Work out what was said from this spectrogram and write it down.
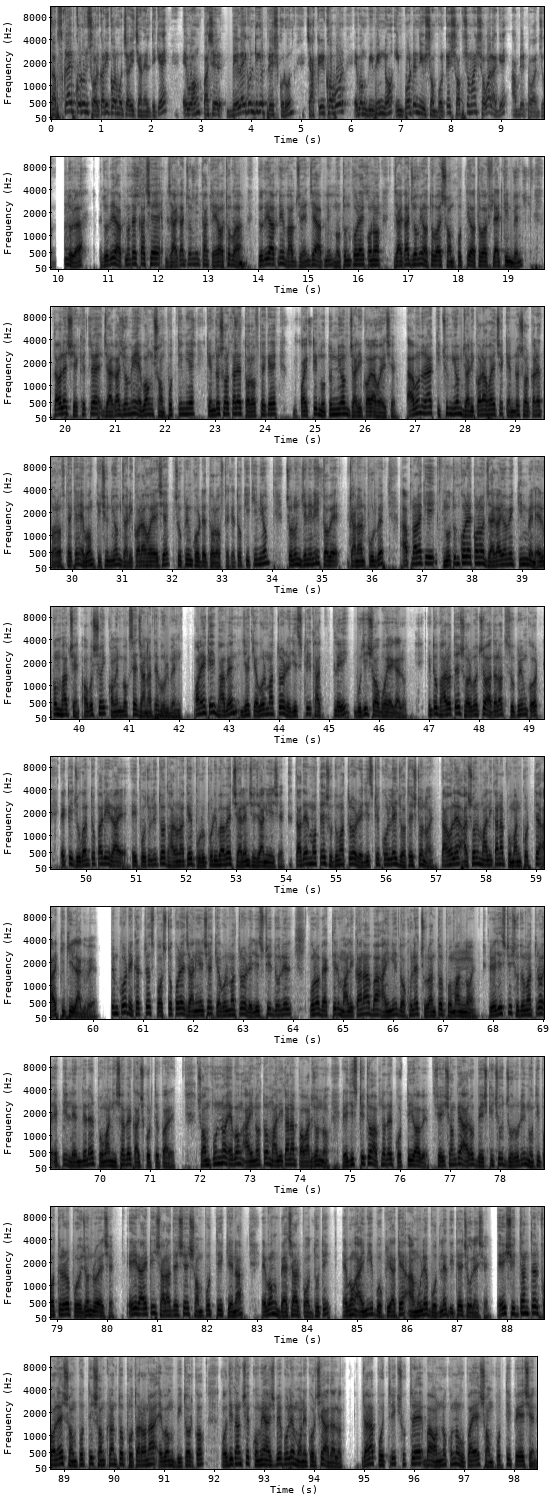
Subscribe করুন সরকারি কর্মচারী চ্যানেলটিকে এবং পাশের বেল আইকনটিকে প্রেস করুন, চাকরির খবর এবং বিভিন্ন ইম্পর্টেন্ট নিউজ সম্পর্কে সবসময় সবার আগে আপডেট পাওয়ার জন্য। বন্ধুরা, যদি আপনাদের কাছে জায়গা জমি থাকে অথবা যদি আপনি ভাবছেন যে আপনি নতুন করে কোনো জায়গা জমি অথবা সম্পত্তি অথবা ফ্ল্যাট কিনবেন, তাহলে সেক্ষেত্রে জায়গা জমি এবং সম্পত্তি নিয়ে কেন্দ্র সরকারের তরফ থেকে কয়েকটি নতুন নিয়ম জারি করা হয়েছে। এমন বন্ধুরা, কিছু নিয়ম জারি করা হয়েছে কেন্দ্র সরকারের তরফ থেকে এবং কিছু নিয়ম জারি করা হয়েছে সুপ্রিম কোর্টের তরফ থেকে। তো কি কি নিয়ম? চলুন জেনে নিই, তবে জানার পূর্বে, আপনারা কি নতুন করে কোনো জায়গায় জমি কিনবেন এরকম ভাবছেন? অবশ্যই কমেন্ট বক্সে জানাতে ভুলবেন। অনেকেই ভাবেন যে কেবলমাত্র রেজিস্ট্রি থাকলেই বুঝি সব হয়ে গেল। কিন্তু ভারতের সর্বোচ্চ আদালত সুপ্রিম কোর্ট একটি যুগান্তকারী রায়ে এই প্রচলিত ধারণাকে পুরোপুরিভাবে চ্যালেঞ্জ জানিয়েছে। তাদের মতে শুধুমাত্র রেজিস্ট্রি করলেই যথেষ্ট নয়, তাহলে আসল মালিকানা প্রমাণ করতে আর কি কি লাগবে? সুপ্রিম কোর্ট এক্ষেত্রে স্পষ্ট করে জানিয়েছে, কেবলমাত্র রেজিস্ট্রি দলিল কোনো ব্যক্তির মালিকানা বা আইনি দখলের চূড়ান্ত প্রমাণ নয়। রেজিস্ট্রি শুধুমাত্র একটি লেনদেনের প্রমাণ হিসাবে কাজ করতে পারে। সম্পূর্ণ এবং আইনত মালিকানা পাওয়ার জন্য রেজিস্ট্রি তো আপনাদের করতেই হবে। সেই সঙ্গে আরও বেশ কিছু জরুরি নথিপত্রেরও প্রয়োজন রয়েছে। এই রায়টি সারা দেশে সম্পত্তি কেনা এবং বেচার পদ্ধতি এবং আইনি প্রক্রিয়াকে আমূলে বদলে দিতে চলেছে। এই সিদ্ধান্তের ফলে সম্পত্তি সংক্রান্ত প্রতারণা এবং বিতর্ক অধিকাংশে কমে আসবে বলে মনে করছে আদালত। যারা পৈতৃক সূত্রে বা অন্য কোনো উপায়ে সম্পত্তি পেয়েছেন,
